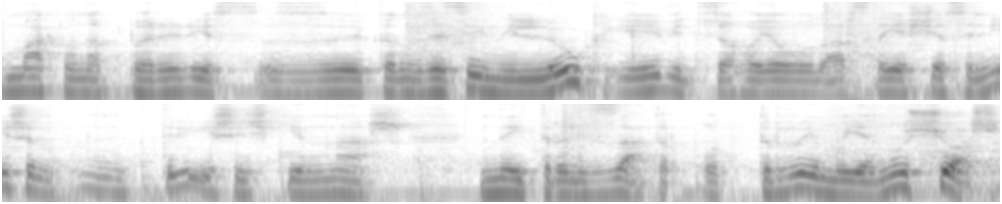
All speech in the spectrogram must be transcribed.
в Макмана переріс з каналізаційний люк, і від цього його удар стає ще сильнішим. Трішечки наш нейтралізатор отримує. Ну що ж,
